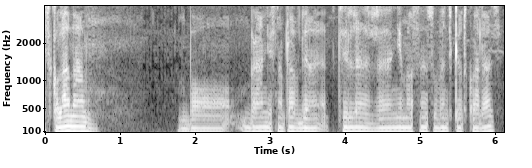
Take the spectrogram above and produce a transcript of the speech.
z kolana, bo bran jest naprawdę tyle, że nie ma sensu wędki odkładać.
